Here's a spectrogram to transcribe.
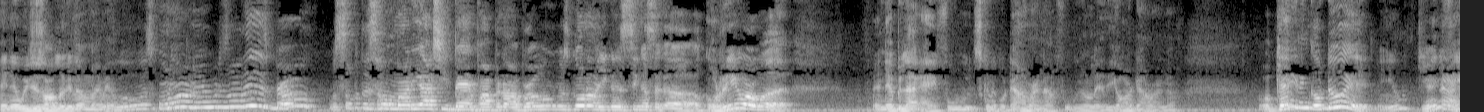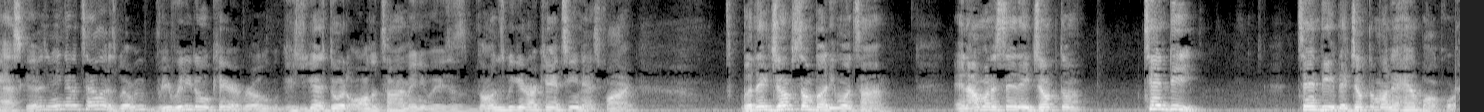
And then we just all looking at them like, man, what's going on, man? What is all this, bro? What's up with this whole mariachi band popping off, bro? What's going on? You gonna sing us a, a, a corrido or what? And they'll be like, hey, fool, it's gonna go down right now, fool. We're gonna lay the yard down right now. Okay, then go do it. You, you ain't gotta ask us. You ain't gotta tell us, but We, we really don't care, bro. Because you guys do it all the time anyways. As long as we get our canteen, that's fine. But they jumped somebody one time. And I want to say they jumped them 10 deep. 10 deep. They jumped them on the handball court.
